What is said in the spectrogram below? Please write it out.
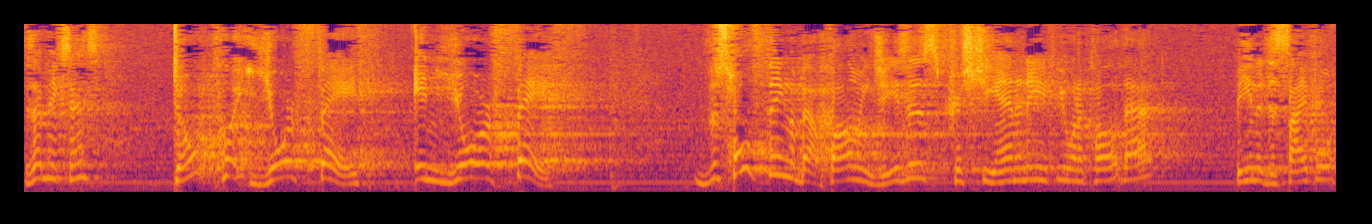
Does that make sense? Don't put your faith in your faith. This whole thing about following Jesus, Christianity, if you want to call it that, being a disciple,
